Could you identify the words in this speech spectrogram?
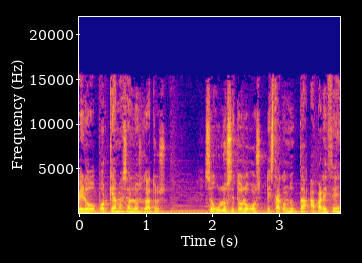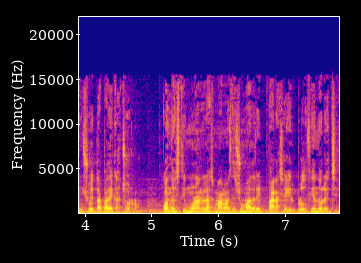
Pero, ¿por qué amasan los gatos? Según los etólogos, esta conducta aparece en su etapa de cachorro, cuando estimulan las mamas de su madre para seguir produciendo leche.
